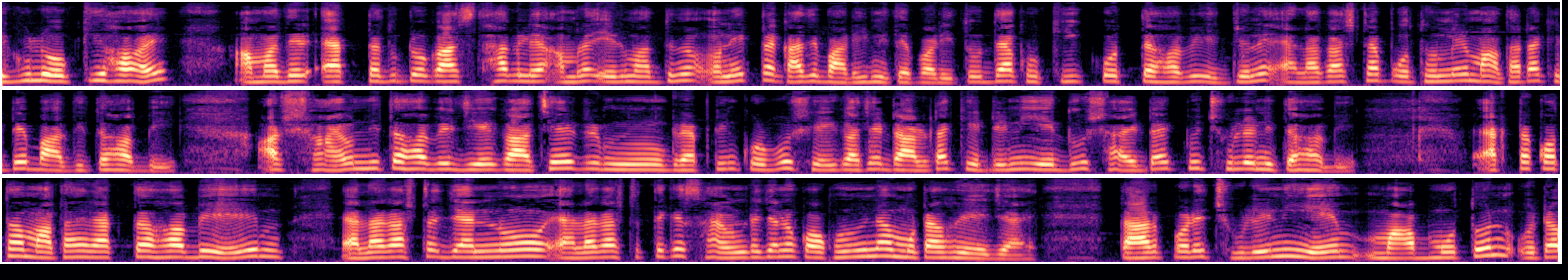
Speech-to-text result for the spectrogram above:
এগুলো কি হয়? আমাদের একটা দুটো গাছ থাকলে আমরা এর মাধ্যমে অনেকটা গাছ বাড়িয়ে নিতে পারি। তো দেখো কি করতে হবে? এর জন্য এলা গাছটা প্রথমে মাথাটা কেটে বাদ দিতে হবে। আর সায়ন নিতে হবে। যে গাছের গ্রাফটিং করব সেই গাছের ডালটা কেটে নিয়ে দু সাইডটা একটু ছুলে নিতে হবে। একটা কথা মাথায় রাখতে হবে, এলা গাছটা যেন, এলা গাছটা থেকে সায়নটা যেন কখনোই না মোটা হয়ে যায়। তারপরে ছুলে নিয়ে মাপ মতন ওটা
